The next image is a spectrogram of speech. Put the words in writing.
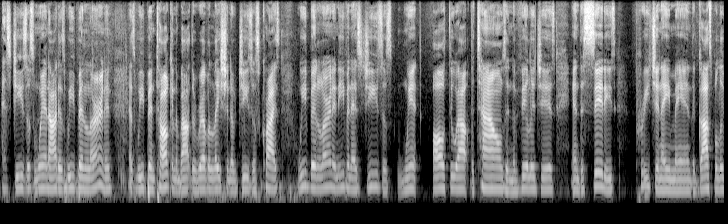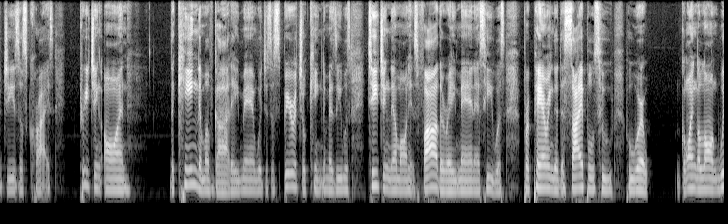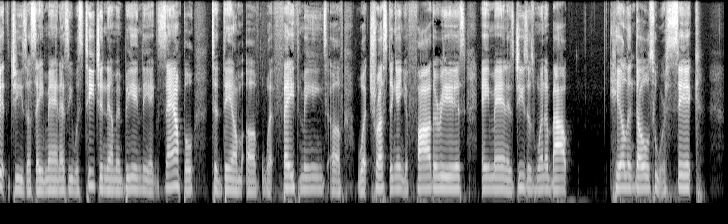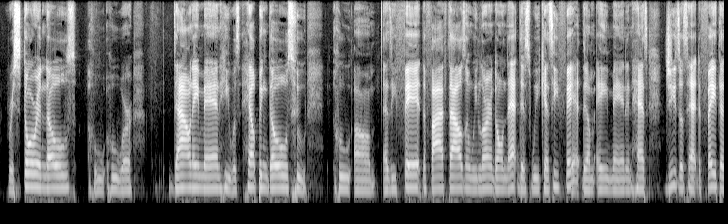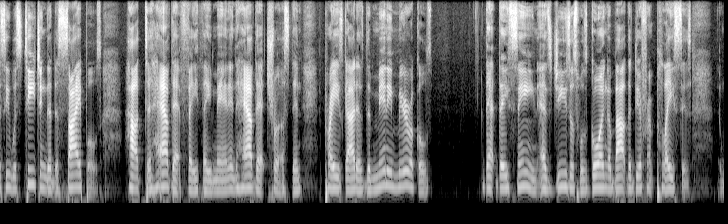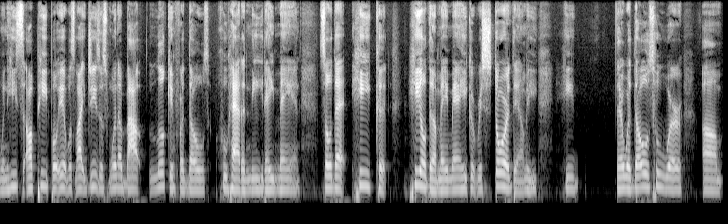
As Jesus went out, as we've been learning, as we've been talking about the revelation of Jesus Christ, we've been learning even as Jesus went all throughout the towns and the villages and the cities, preaching, amen, the gospel of Jesus Christ, preaching on the kingdom of God, amen, which is a spiritual kingdom, as he was teaching them on his father, amen, as he was preparing the disciples who who were going along with Jesus, amen, as he was teaching them and being the example to them of what faith means, of what trusting in your Father is. Amen. As Jesus went about healing those who were sick, restoring those who who were down, amen. He was helping those who who um as he fed the 5000 we learned on that this week as he fed them amen and has jesus had the faith as he was teaching the disciples how to have that faith amen and have that trust and praise god as the many miracles that they seen as jesus was going about the different places. When he saw people it was like jesus went about looking for those who had a need amen so that he could heal them amen. He could restore them. He he there were those who were um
